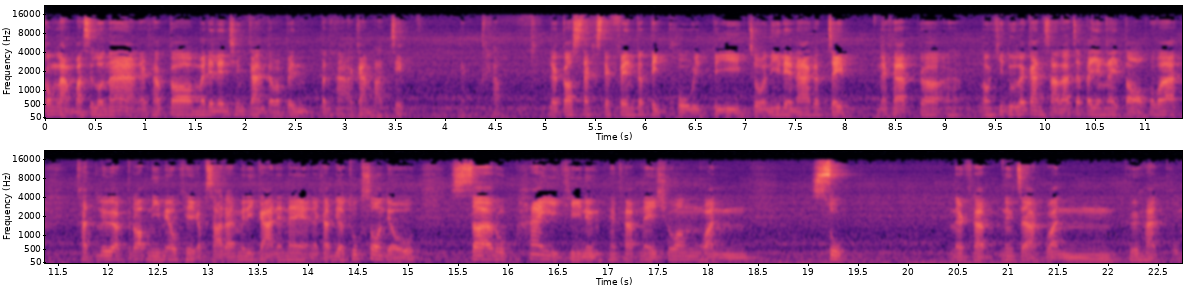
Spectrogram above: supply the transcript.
กองหลังบาร์เซโลนานะครับก็ไม่ได้เล่นเช่นกันแต่ว่าเป็นปัญหาอาการบาดเจ็บนะครับแล้วก็แซ็คสเตฟเฟนก็ติดโควิดไปอีกโจวานนี่เรย์นาก็เจ็บนะครับก็ลองคิดดูแล้วกันสหรัฐจะไปยังไงต่อ เพราะว่าคัดเลือกรอบนี้ไม่โอเคกับสหรัฐอเมริกาแน่ๆนะครับเดี๋ยวทุกโซนเดี๋ยวสรุปให้อีกทีหนึ่งนะครับในช่วงวันศุกร์นะครับเนื่องจากวันพฤหัสผม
